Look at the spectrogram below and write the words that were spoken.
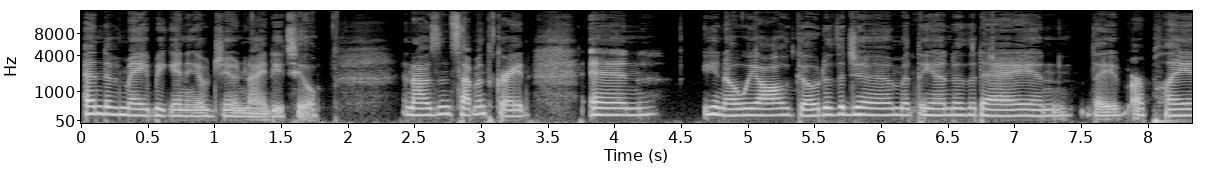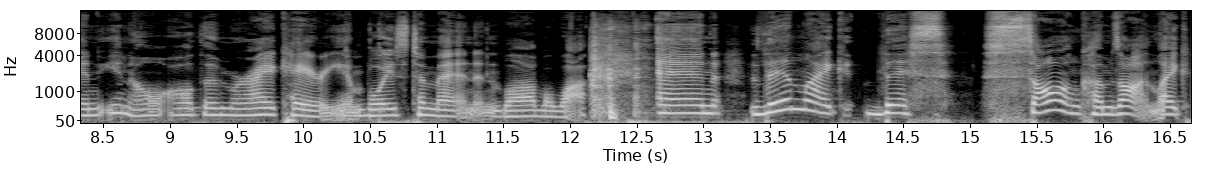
end of May, beginning of June 92. And I was in seventh grade. And, you know, we all go to the gym at the end of the day and they are playing, you know, all the Mariah Carey and Boyz II Men and blah, blah, blah. and then, like, this song comes on like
